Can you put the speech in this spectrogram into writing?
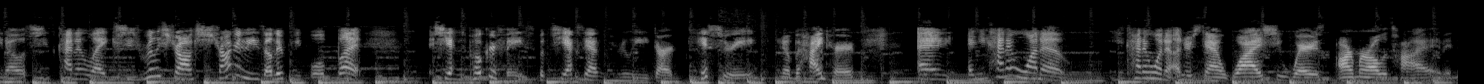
You know, she's kind of like she's really strong. She's stronger than these other people, but she has a poker face. But she actually has a really dark history, you know, behind her, and and you kind of want to you kind of want to understand why she wears armor all the time and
